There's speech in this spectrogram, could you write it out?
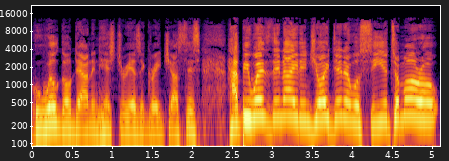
who will go down in history as a great justice. Happy Wednesday night. Enjoy dinner. We'll see you tomorrow.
